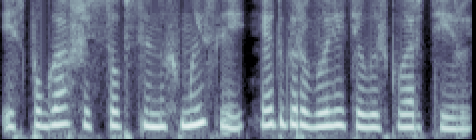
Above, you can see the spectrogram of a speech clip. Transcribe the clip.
Испугавшись собственных мыслей, Эдгар вылетел из квартиры,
